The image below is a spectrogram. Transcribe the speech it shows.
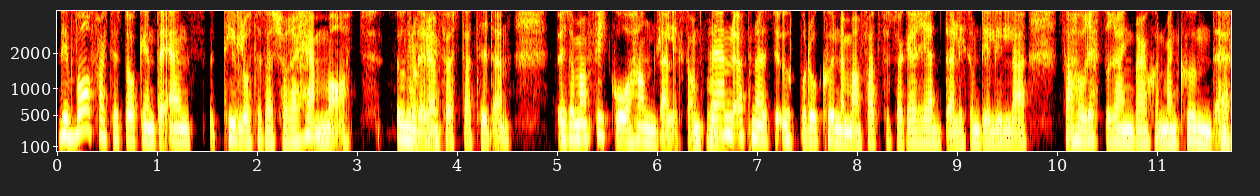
Det var faktiskt dock inte ens tillåtet att köra hem mat under okay. den första tiden. Utan man fick gå och handla. Liksom. Sen mm. öppnades det upp och då kunde man för att försöka rädda liksom, det lilla så här, restaurangbranschen man kunde,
